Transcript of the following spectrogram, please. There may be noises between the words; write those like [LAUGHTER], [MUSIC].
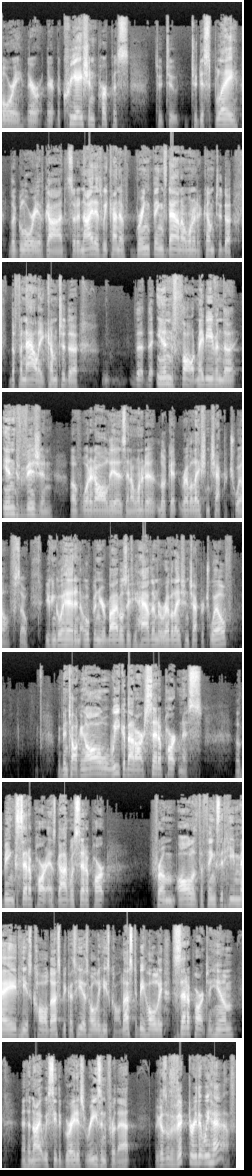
glory, their, their, the creation purpose to, to, to display the glory of God. So tonight, as we kind of bring things down, I wanted to come to the, the finale, come to the, the, the end thought, maybe even the end vision of what it all is. And I wanted to look at Revelation chapter 12. So you can go ahead and open your Bibles if you have them to Revelation chapter 12. We've been talking all week about our set apartness, of being set apart as God was set apart from all of the things that He made. He has called us because He is holy. He's called us to be holy, set apart to Him. And tonight we see the greatest reason for that because of the victory that we have.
